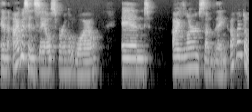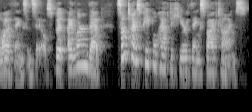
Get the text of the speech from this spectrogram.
And I was in sales for a little while, and I learned something. I learned a lot of things in sales, but I learned that sometimes people have to hear things five times.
